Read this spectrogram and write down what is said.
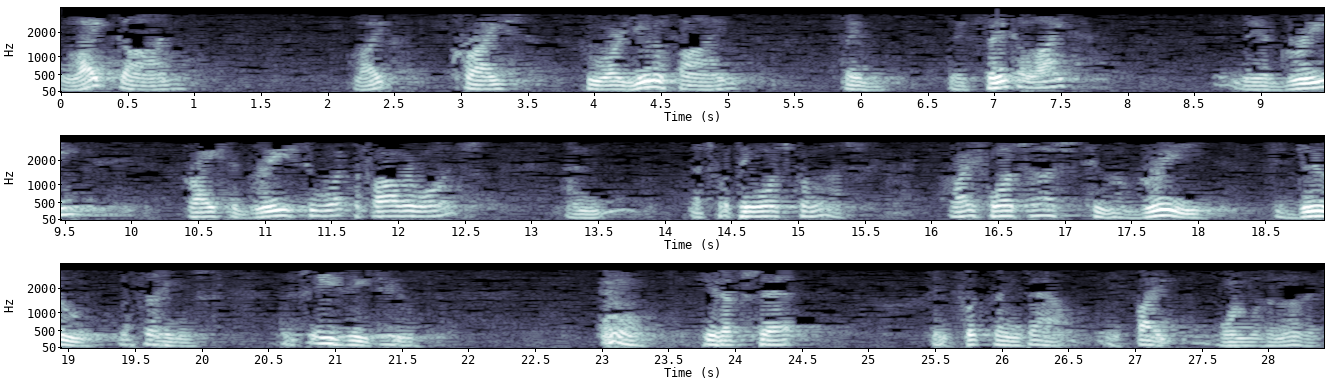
like God, like Christ, who are unified. They, they think alike. They agree. Christ agrees to what the Father wants. And that's what he wants from us. Christ wants us to agree to do the things. It's easy to get upset and put things out and fight one with another.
